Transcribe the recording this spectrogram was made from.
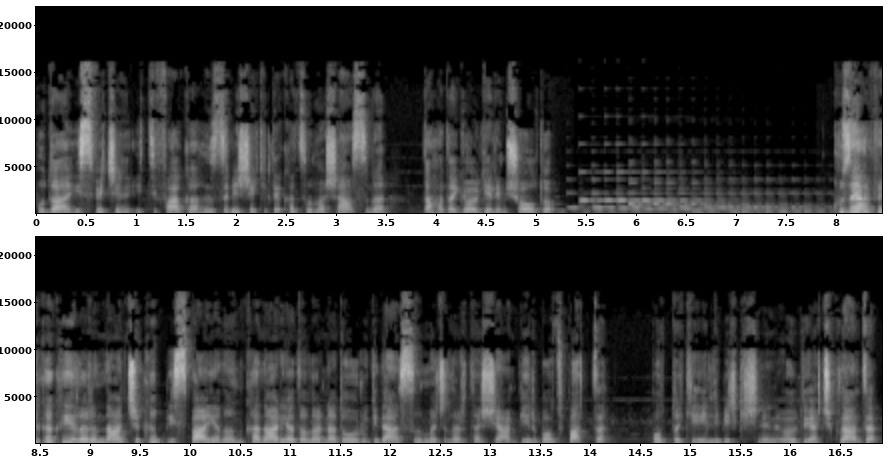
Bu da İsveç'in ittifaka hızlı bir şekilde katılma şansını daha da gölgelemiş oldu. Kuzey Afrika kıyılarından çıkıp İspanya'nın Kanarya Adalarına doğru giden sığınmacıları taşıyan bir bot battı. Bottaki 51 kişinin öldüğü açıklandı.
